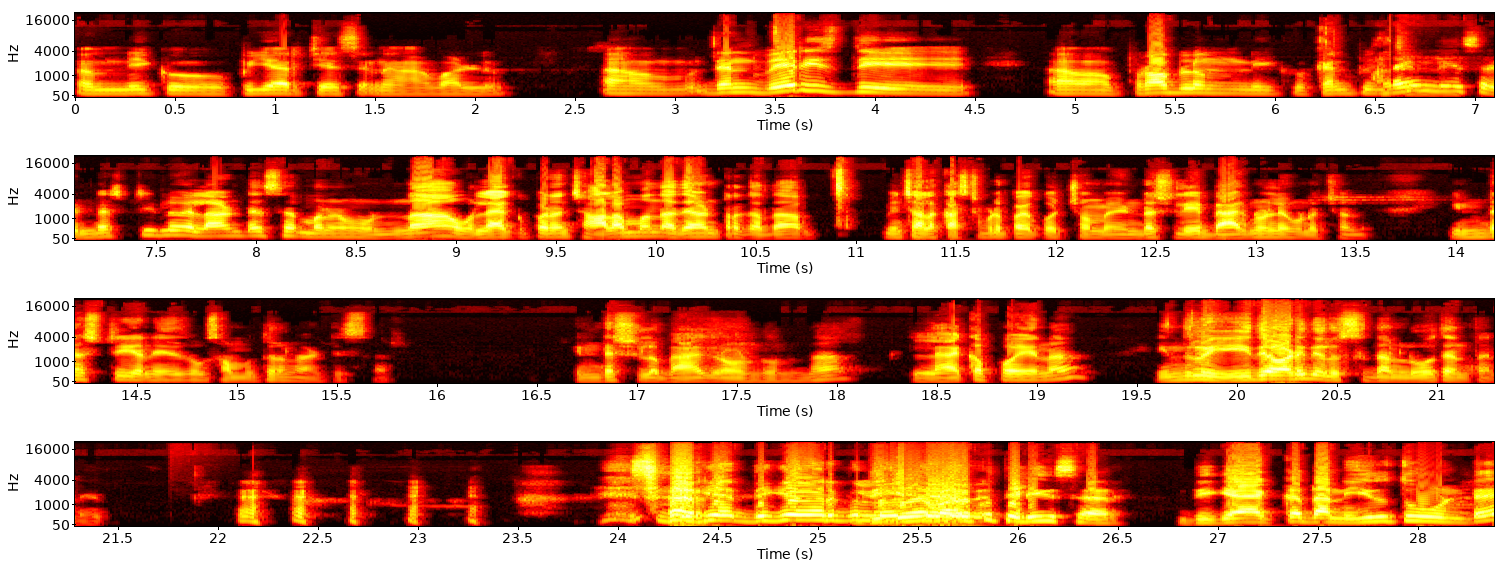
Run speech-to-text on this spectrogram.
um, నీకు పిఆర్ చేసిన వాళ్ళు. Then where is the problem నీకు కనిపించింది? లేదు సార్. ఇండస్ట్రీలో ఎలా అంటే సార్ మనం ఉన్నా లేకపోయినా చాలా మంది అదే అంటారు కదా. మేము చాలా కష్టపడి పైకి వచ్చాము మేము ఇండస్ట్రీ ఏ బ్యాక్గ్రౌండ్ లేకుండా వచ్చాను ఇండస్ట్రీ అనేది ఒక సముద్రం లాంటిది సార్. ఇండస్ట్రీలో బ్యాక్గ్రౌండ్ ఉన్నా లేకపోయినా ఇందులో ఈదేవాడికి తెలుస్తుంది దాని లోతు ఎంత అనేది. దిగే వరకు దిగే వరకు తెలియదు సార్. దిగాక దాన్ని ఈదుతూ ఉంటే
